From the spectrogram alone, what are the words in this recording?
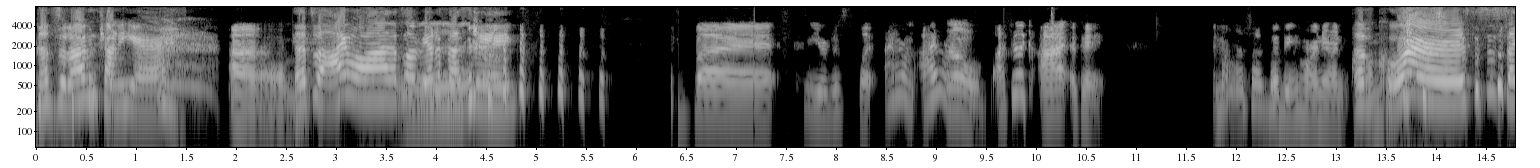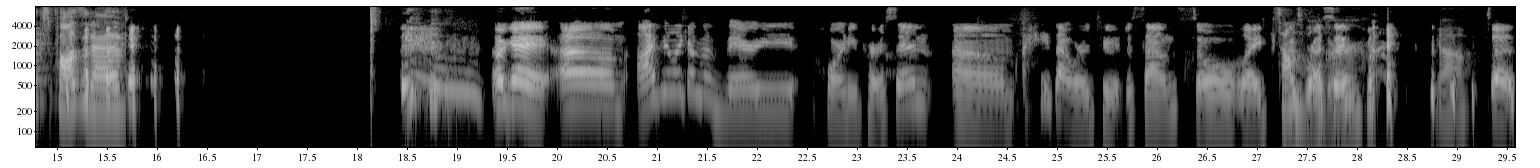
That's what I'm trying to hear. um That's what I want. That's what I'm manifesting. but you're just like I don't I don't know. I feel like I okay. Am I allowed to talk about being horny on? Of on course, this is sex positive. okay. Um, I feel like I'm a very horny person. Um, I hate that word too. It just sounds so like Sounds aggressive. vulgar. Yeah. does.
